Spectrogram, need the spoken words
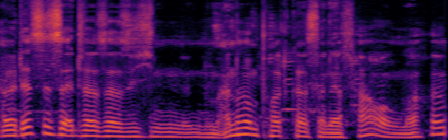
Aber das ist etwas, was ich in, in einem anderen Podcast an Erfahrung mache.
